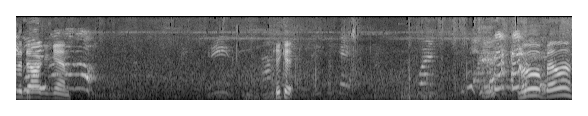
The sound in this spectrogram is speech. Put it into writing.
dog again. Kick it. Move, Bella.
